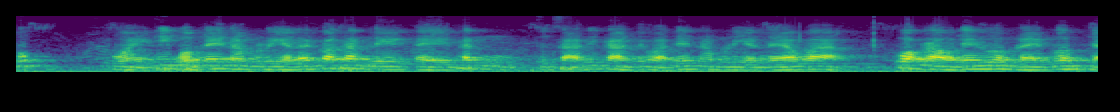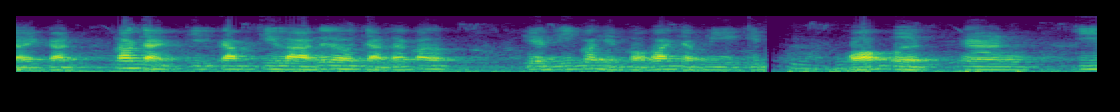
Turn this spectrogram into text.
ทุกหน่วยที่ผมได้นำเรียน แล้วก็ท่านเลท่านศึกษาธิการจังหวัดได้นำเรียนแล้วว่าพวกเราได้ร่วมแรงร่วมใจกัน นอกจากกิจกรรมกีฬาที่เราจัดแล้วก็เรียนนี้ก็เห็นบอกว่าจะมีกิจขอเปิดงานกี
